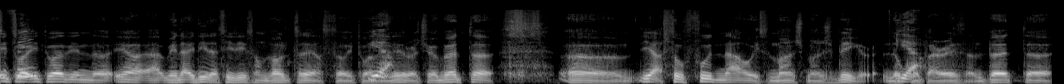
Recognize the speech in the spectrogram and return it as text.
philosophy. it was it was in the, yeah. I mean, I did a thesis on Voltaire, so it was Yeah. in literature. But uh, uh, yeah, so food now is much much bigger, no Yeah. comparison. But uh,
